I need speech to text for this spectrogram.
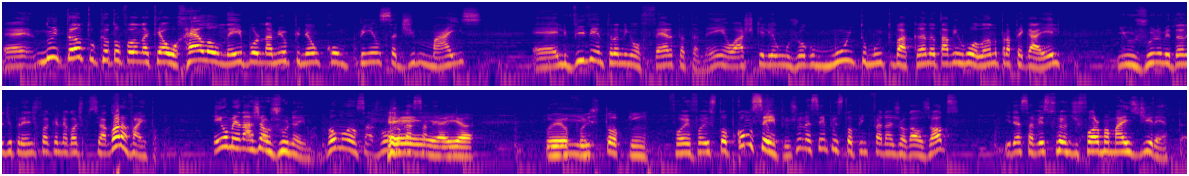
É, no entanto, o que eu tô falando aqui é o Hello Neighbor, na minha opinião, compensa demais. É, ele vive entrando em oferta também. Eu acho que ele é um jogo muito, muito bacana. Eu tava enrolando para pegar ele. E o Júnior me dando de presente foi aquele negócio tipo assim: agora vai então. Em homenagem ao Júnior aí, mano. Vamos lançar, vamos jogar essa. Aí, ó. Foi, e... foi estopim. Foi, foi estopim. Como sempre, o Júnior é sempre o estopim que faz nós jogar os jogos. E dessa vez foi de forma mais direta.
